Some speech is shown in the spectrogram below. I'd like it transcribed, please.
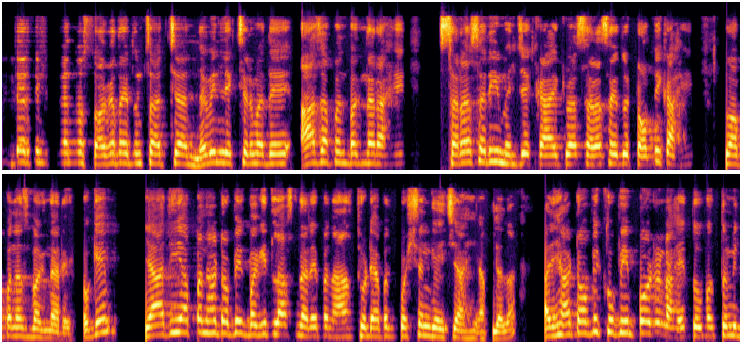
विद्यार्थी मित्रांनो स्वागत आहे तुमचं आजच्या नवीन लेक्चरमध्ये. आज आपण बघणार आहे सरासरी म्हणजे काय किंवा सरासरी जो टॉपिक आहे तो आपण आज बघणार आहे. ओके याआधी आपण हा टॉपिक बघितला असणार आहे पण आज थोडे आपण क्वेश्चन घ्यायचे आहे आपल्याला. आणि हा टॉपिक खूप इम्पॉर्टंट आहे. तो मग तुम्ही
